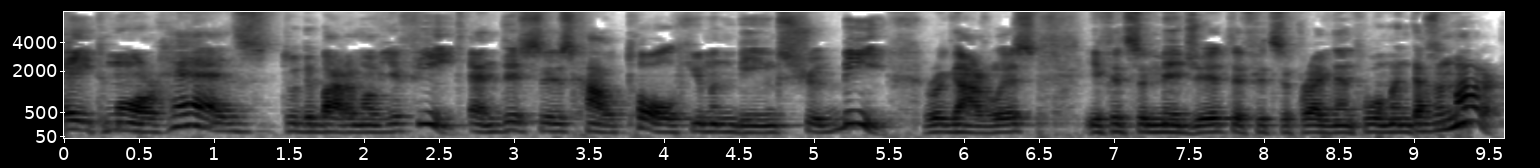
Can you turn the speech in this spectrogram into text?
eight more heads to the bottom of your feet. And this is how tall human beings should be, regardless if it's a midget, if it's a pregnant woman, doesn't matter.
